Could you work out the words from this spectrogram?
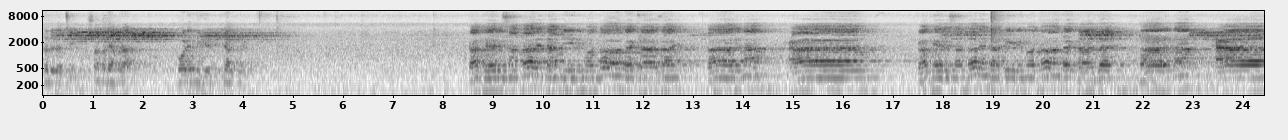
চলে যাচ্ছি। সকালে আমরা বড়ের দিকে খেয়াল করি। কাঠের সাঁতার দাঁতির মতো দেখা যায় তার নাম আম। কাঠের সাঁতার দাঁতির মতো দেখা যায় তার নাম আম।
